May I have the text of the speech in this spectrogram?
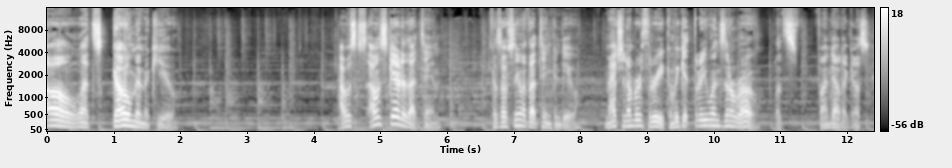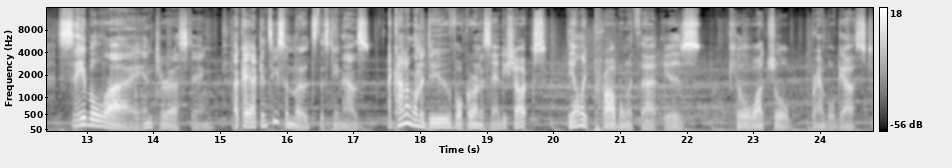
Oh, let's go, Mimikyu. I was I was scared of that team. Because I've seen what that team can do. Match number three. Can we get three wins in a row? Let's find out, I guess. Sableye. Interesting. Okay, I can see some modes this team has. I kind of want to do Volcarona Sandy Shocks. The only problem with that is Kilowattrel Brambleghast.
